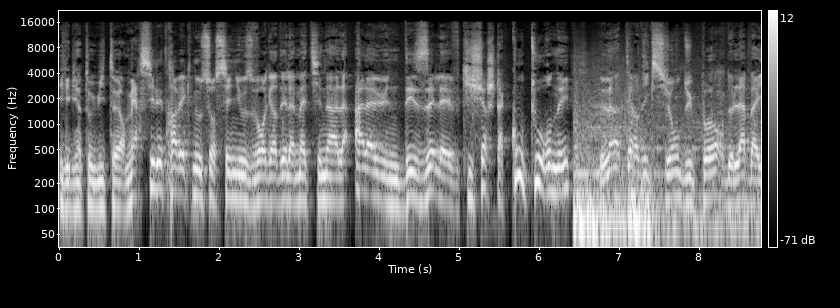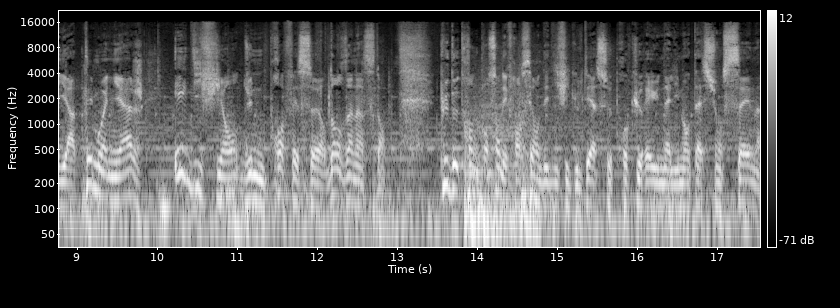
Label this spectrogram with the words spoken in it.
Il est bientôt 8 heures. Merci d'être avec nous sur CNews. Vous regardez la matinale à la une des élèves qui cherchent à contourner l'interdiction du port de l'abaya. Témoignage édifiant d'une professeure dans un instant. Plus de 30% des Français ont des difficultés à se procurer une alimentation saine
